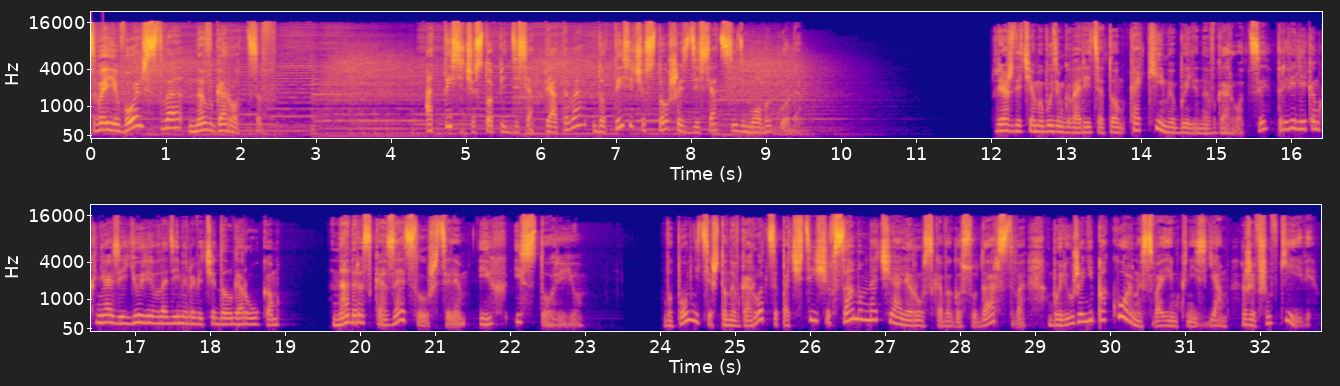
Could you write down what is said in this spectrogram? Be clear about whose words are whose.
Speaker 1: Своевольство новгородцев От 1155 до 1167 года Прежде чем мы будем говорить о том, какими были новгородцы при великом князе Юрии Владимировиче Долгоруком, надо рассказать слушателям их историю. Вы помните, что новгородцы почти еще в самом начале русского государства были уже непокорны своим князьям, жившим в Киеве.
